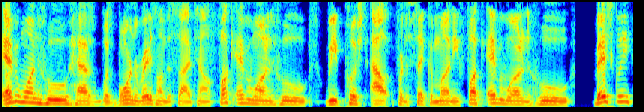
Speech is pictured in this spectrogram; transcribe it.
everyone who has was born and raised on this side of town. Fuck everyone who we pushed out for the sake of money. Fuck everyone who basically,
